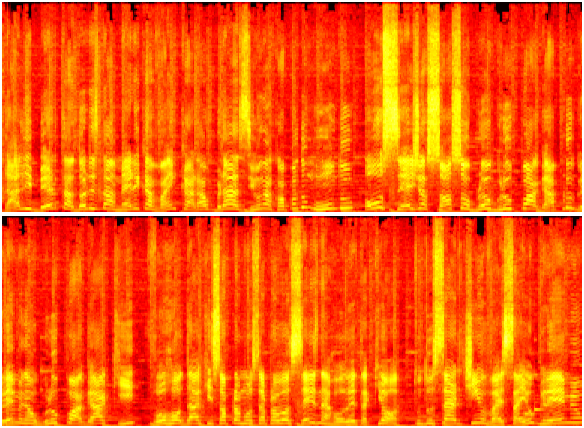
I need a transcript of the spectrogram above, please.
da Libertadores da América, vai encarar o Brasil na Copa do Mundo, ou seja, só só sobrou o grupo H pro Grêmio, né? O grupo H aqui. Vou rodar aqui só pra mostrar pra vocês, né? Roleta aqui, ó. Tudo certinho. Vai sair o Grêmio.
